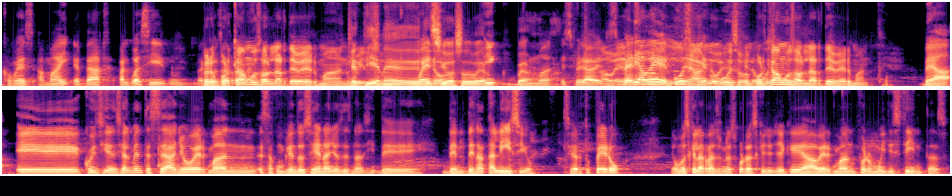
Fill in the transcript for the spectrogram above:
¿Cómo es? Amai Ebag, algo así. Pero ¿por qué rara. vamos a hablar de Berman? ¿Qué Wilson? tiene de Bueno, delicioso y- ma- espere a ver, A ver, espere a ver, búsquelo, eso. búsquelo, ¿Por qué vamos a búsquelo. hablar de Berman? Vea, eh, coincidencialmente este año Bergman está cumpliendo 100 años de, natalicio, ¿cierto? Pero digamos que las razones por las que yo llegué a Bergman fueron muy distintas.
